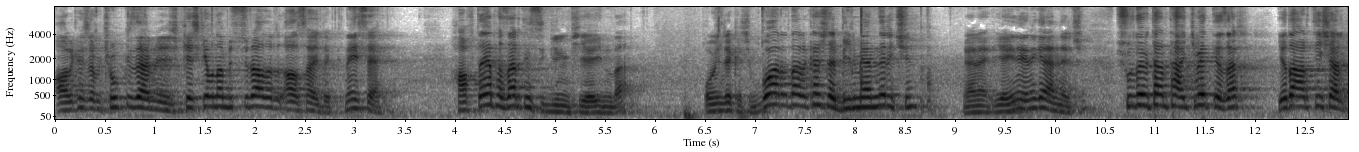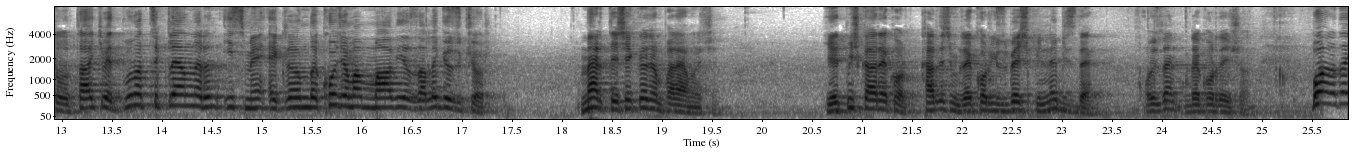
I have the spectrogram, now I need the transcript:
Arkadaşlar çok güzelmiş. Keşke bundan bir sürü alır, alsaydık. Neyse. Haftaya pazartesi günkü yayında oyuncak açın. Bu arada arkadaşlar bilmeyenler için yani yayına yeni gelenler için şurada bir tane takip et yazar ya da artı işareti olur. Takip et. Buna tıklayanların ismi ekranında kocaman mavi yazılarla gözüküyor. Mert teşekkür ederim para yağmur için. 70k rekor. Kardeşim rekor 105 binle bizde. O yüzden rekor değil şu an. Bu arada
